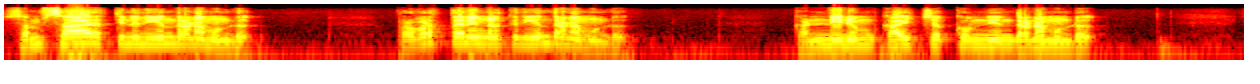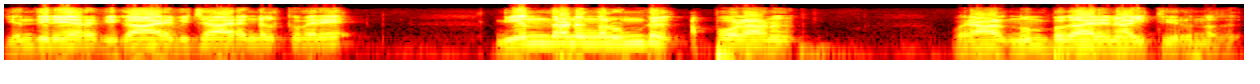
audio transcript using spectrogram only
സംസാരത്തിന് നിയന്ത്രണമുണ്ട് പ്രവർത്തനങ്ങൾക്ക് നിയന്ത്രണമുണ്ട്. കണ്ണിനും കാഴ്ചക്കും നിയന്ത്രണമുണ്ട്. എന്തിനേറെ വികാര വിചാരങ്ങൾക്ക് വരെ നിയന്ത്രണങ്ങളുണ്ട് അപ്പോഴാണ് ഒരാൾ നൊമ്പുകാരനായി തീരുന്നത്.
